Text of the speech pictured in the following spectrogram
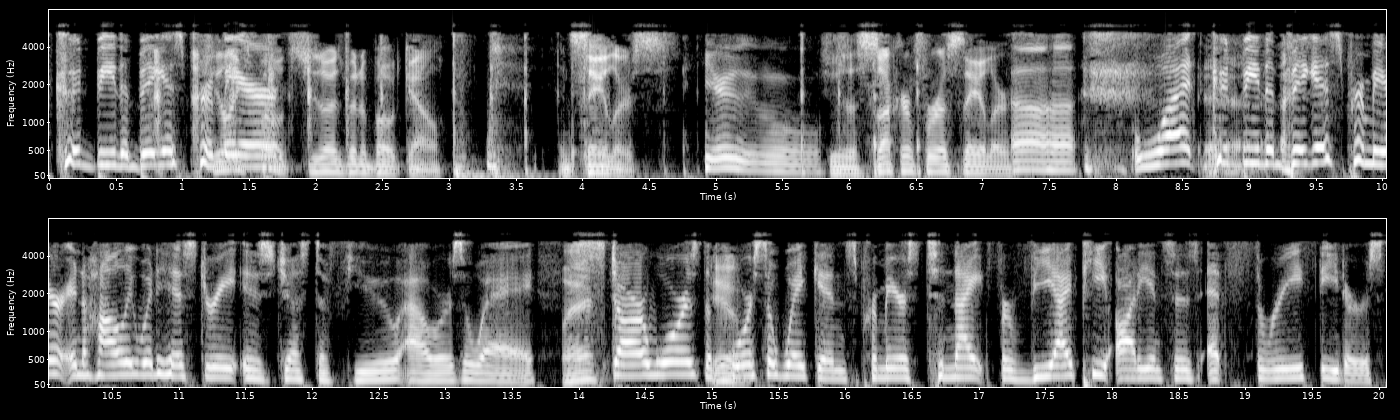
could be the biggest premiere? She likes boats. She's always been a boat gal. And sailors. You- She's a sucker for a sailor. Uh, what could be the biggest premiere in Hollywood history is just a few hours away. What? Star Wars The Ew. Force Awakens premieres tonight for VIP audiences at three theaters.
